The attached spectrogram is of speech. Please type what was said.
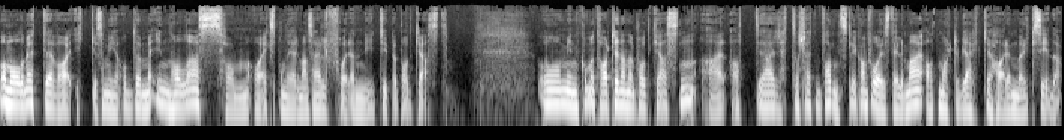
Og målet mitt det var ikke så mye å dømme innholdet, som å eksponere meg selv for en ny type podkast. Og min kommentar til denne podkasten er at jeg rett og slett vanskelig kan forestille meg at Marte Bjerke har en mørk side.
